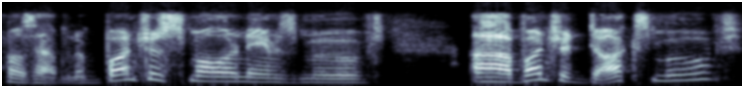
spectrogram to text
What else happened? A bunch of smaller names moved. Uh, a bunch of Ducks moved.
